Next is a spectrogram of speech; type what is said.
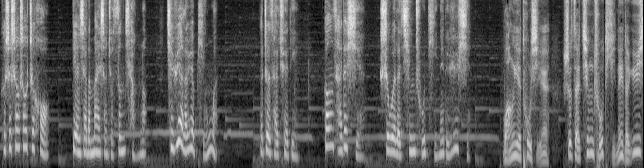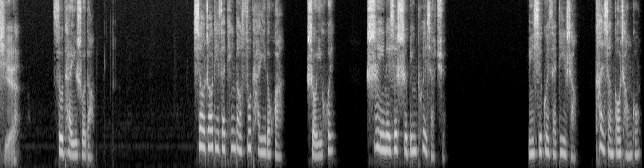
可是稍稍之后，殿下的脉象就增强了。且越来越平稳，他这才确定，刚才的血是为了清除体内的淤血。王爷吐血是在清除体内的淤血。苏太医说道。孝昭帝在听到苏太医的话，手一挥，示意那些士兵退下去。云溪跪在地上，看向高长恭，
